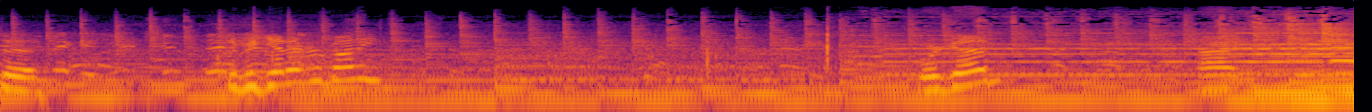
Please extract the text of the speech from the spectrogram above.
A, did we get everybody? We're good? All right.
